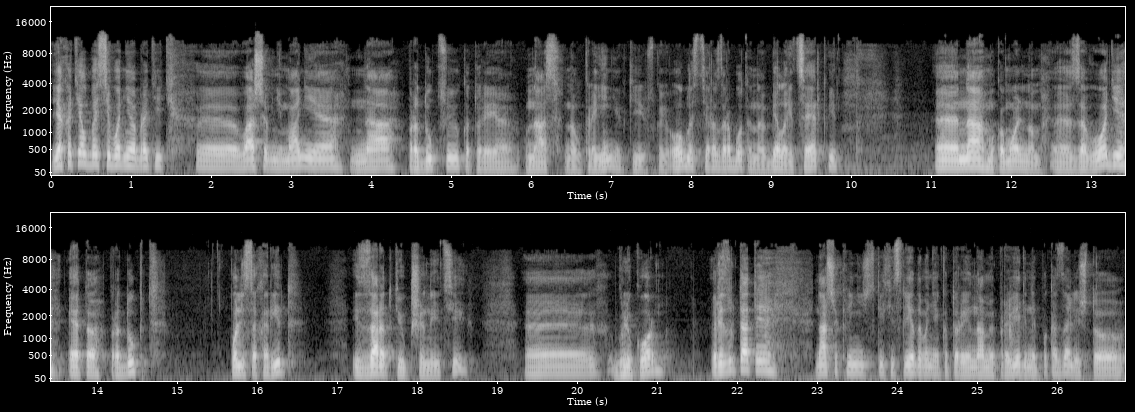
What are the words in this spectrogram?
Я хотел бы сегодня обратить э, ваше внимание на продукцию, которая у нас на Украине, в Киевской области разработана, в Белой Церкви, э, на мукомольном э, заводе. Это продукт полисахарид из зародків пшеницы, глюкорм. Результаты наших клинических исследований, которые нами проведены, показали, что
